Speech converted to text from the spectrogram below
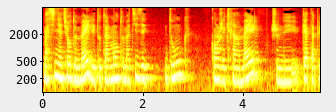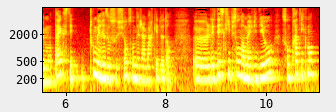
ma signature de mail est totalement automatisée. Donc, quand j'écris un mail, je n'ai qu'à taper mon texte et tous mes réseaux sociaux sont déjà marqués dedans. Euh, les descriptions dans mes vidéos sont pratiquement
